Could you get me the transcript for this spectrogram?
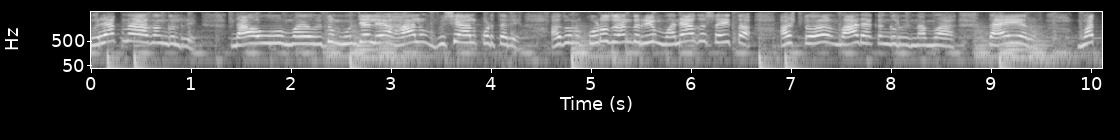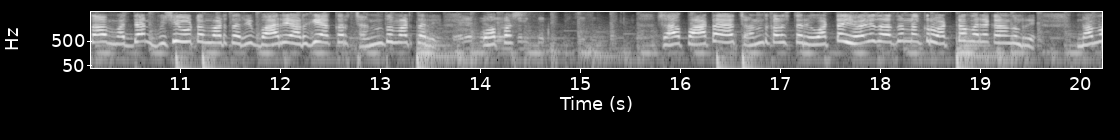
ಮರ್ಯಾಕನ ರೀ ನಾವು ಮ, ಇದು ಮುಂಜಾನೆ ಹಾಲು, ಬಿಸಿ ಹಾಲು ಕೊಡ್ತಾರೆ. ಅದನ್ನು ಕೊಡೋದು ಅಂದ್ರೆ ಮನ್ಯಾಗ ಸಹಿತ ಅಷ್ಟು ಮಾಡಿ ಹಾಕಂಗಿಲ್ರಿ ನಮ್ಮ ತಾಯಿಯರು. ಮತ್ತು ಮಧ್ಯಾಹ್ನ ಬಿಸಿ ಊಟ ಮಾಡ್ತಾರೆ ರೀ ಭಾರಿ ಅಡುಗೆ ಹಾಕರ್ ಚಂದ ಮಾಡ್ತಾರೆ. ವಾಪಸ್ ಸಾ ಪಾಠ ಚಂದ ಕಳಿಸ್ತಾರೆ ಒಟ್ಟ ಹೇಳಿದ್ರೆ ಅದನ್ನ ನಂಕರು ಒಟ್ಟ ರೀ ನಮ್ಮ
